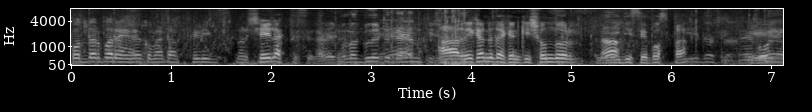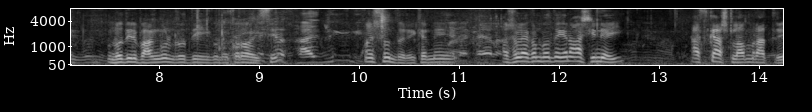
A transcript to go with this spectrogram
পদ্মার পরে এরকম একটা ফিলিং মানে সেই লাগতেছে। আর এখানে দেখেন কি সুন্দর এই দিছে বস্তা। নদীর ভাঙ্গন রোদে এগুলো করা হয়েছে। অনেক সুন্দর এখানে আসলে এখন পর্যন্ত এখানে আসি নেই। আজকে আসলাম রাত্রে।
